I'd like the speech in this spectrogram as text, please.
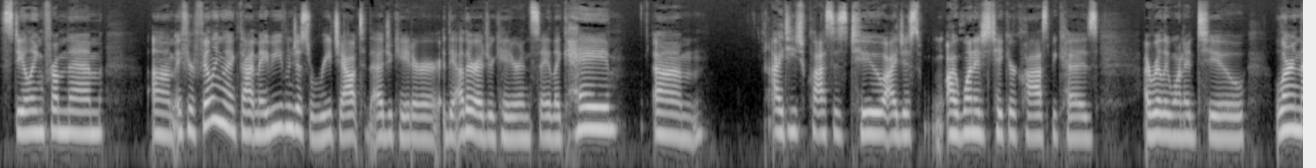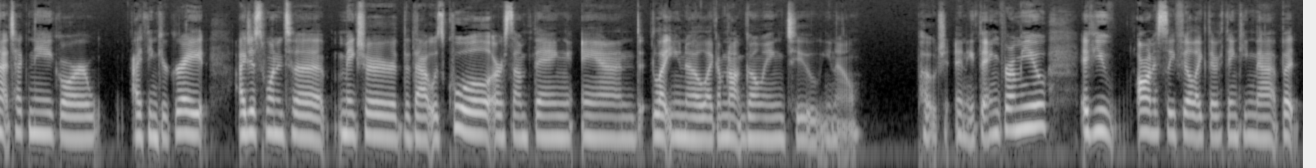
stealing from them? Um, if you're feeling like that, maybe even just reach out to the educator, the other educator, and say like, "Hey, um, I teach classes too. I just I wanted to take your class because I really wanted to learn that technique, or I think you're great. I just wanted to make sure that that was cool or something, and let you know like I'm not going to you know poach anything from you if you honestly feel like they're thinking that, but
